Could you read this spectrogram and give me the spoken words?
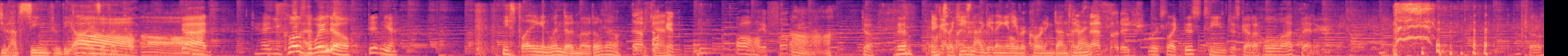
You have seen through the eyes of a... Oh, Oh, God. God, you closed the Bad window, didn't you? He's playing in windowed mode. Oh no. The Again. fucking. Oh, They fucking. Aw. duh. Looks guys, like he's not getting any oh. recording done There's tonight. that footage. Looks like this team just got a whole lot better. so,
